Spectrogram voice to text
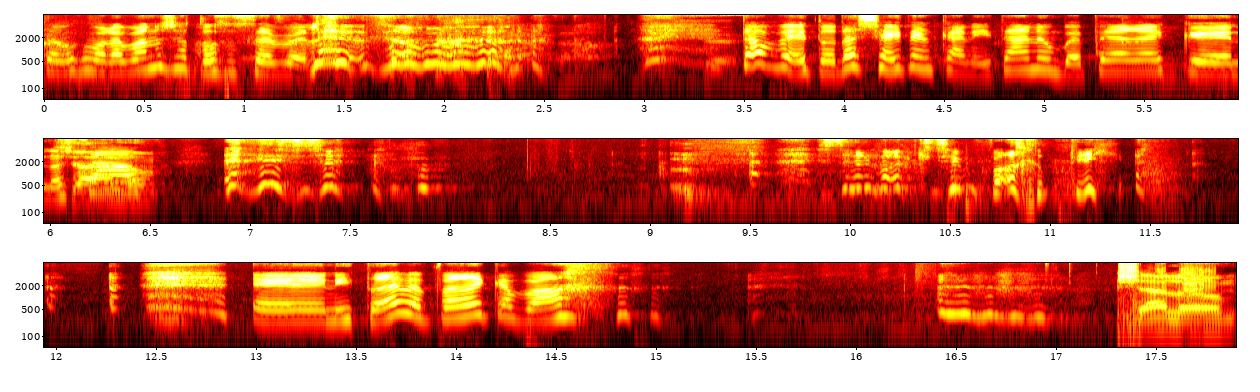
טוב, כבר הבנו שאתה עושה סבל. טוב. תודה שהייתם כאן איתנו בפרק נוסף. של מקשים פרטי. אה, נתראה בפרק הבא. שלום.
